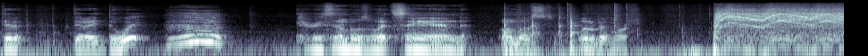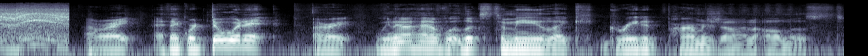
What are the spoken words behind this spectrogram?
Did it? Did I do it? it resembles wet sand. Almost. A little bit more. Alright, I think we're doing it! Alright, we now have what looks to me like grated parmesan almost.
